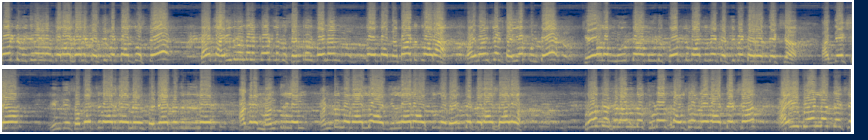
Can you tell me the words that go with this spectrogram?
కోట్లు విజయనగరం కళాశాలకు ఖర్చు పెట్టాల్సి వస్తే దాంట్లో ఐదు వందల కోట్లకు సెంట్రల్ ఫైనాన్స్ నబార్డు ద్వారా ఫైనాన్షియల్ టైఅప్ ఉంటే కేవలం నూట మూడు కోట్లు మాత్రమే ఖర్చు పెట్టారు అధ్యక్ష. అధ్యక్ష ఇన్ని సంవత్సరాలుగా మేము ప్రజాప్రతినిధులు అక్కడ మంత్రులం అంటున్న వాళ్ళు ఆ జిల్లాలో వస్తున్న వైద్య కళాశాల ప్రోగ్రెస్ ఎలా ఉందో చూడాల్సిన అవసరం లేదా అధ్యక్ష? ఐదేళ్ళ అధ్యక్ష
